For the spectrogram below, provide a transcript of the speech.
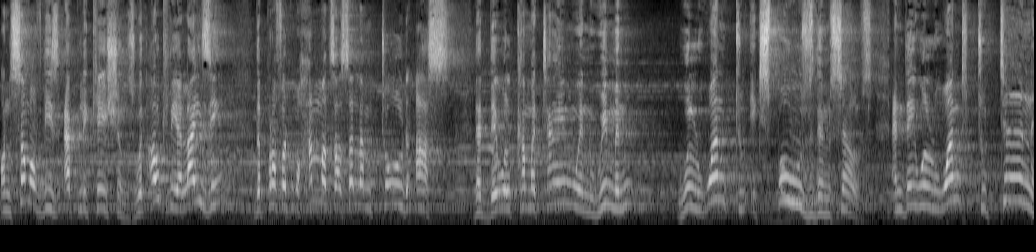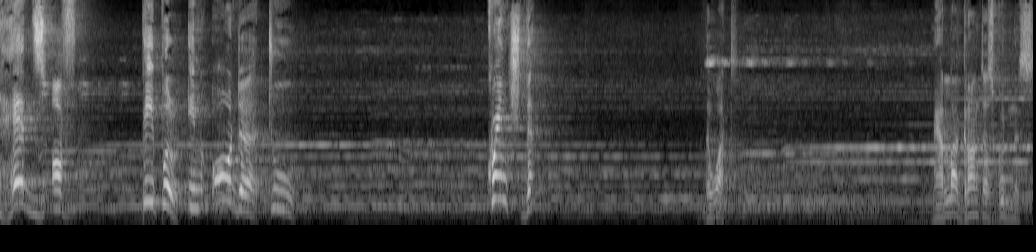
on some of these applications without realizing the Prophet Muhammad told us that there will come a time when women will want to expose themselves and they will want to turn heads of people in order to quench the the what? May allah grant us goodness.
